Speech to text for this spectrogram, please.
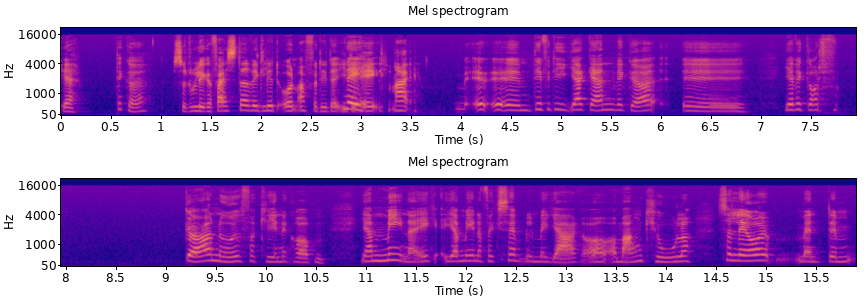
Ja, det gør jeg. så du ligger faktisk stadigvæk lidt under for det der Nej. ideal? Nej. Øh, øh, det er fordi, jeg gerne vil gøre... Øh, jeg vil godt gøre noget for kvindekroppen. Jeg mener ikke... Jeg mener for eksempel med jakker og, og mange kjoler, så laver man dem...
